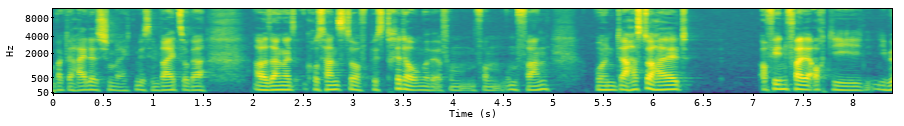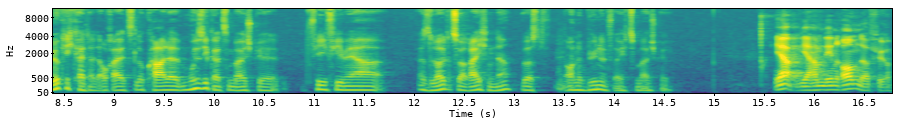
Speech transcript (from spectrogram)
Bagda Heile ist schon vielleicht ein bisschen weit sogar, aber sagen wir jetzt Großhansdorf bis Tritter ungefähr vom, vom Umfang. Und da hast du halt auf jeden Fall auch die, die Möglichkeit hat, auch als lokale Musiker zum Beispiel viel, viel mehr also Leute zu erreichen. Ne? Du hast auch eine Bühne vielleicht zum Beispiel. Ja, wir haben den Raum dafür.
